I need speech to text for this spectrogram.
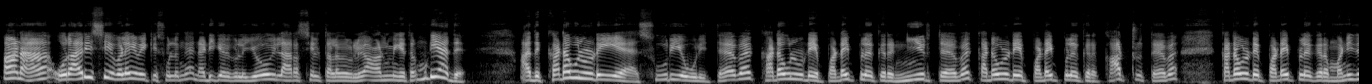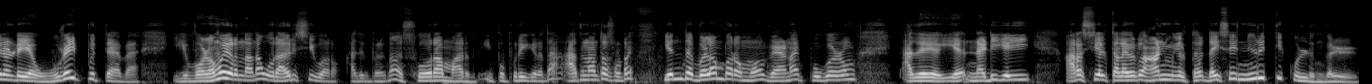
ஆனால் ஒரு அரிசியை விளைய வைக்க சொல்லுங்கள் நடிகர்களையோ இல்லை அரசியல் தலைவர்களையோ ஆன்மீகத்தை முடியாது. அது கடவுளுடைய சூரிய ஒளி தேவை கடவுளுடைய படைப்பில் இருக்கிற நீர் தேவை கடவுளுடைய படைப்பில் இருக்கிற காற்று தேவை கடவுளுடைய படைப்பில் இருக்கிற மனிதனுடைய உழைப்பு தேவை. இவ்வளவும் இருந்தால் தான் ஒரு அரிசி வரும். அதுக்கு பிறகு தான் சோறாக மாறுது. இப்போ புரிகிறதா? அதனால தான் சொல்கிறேன் எந்த விளம்பரமும் வேணாம் புகழும் அது எ- நடிகை அரசியல் தலைவர்கள் ஆன்மீக தலைவர் தயவுசெய்து நிறுத்தி கொள்ளுங்கள்.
